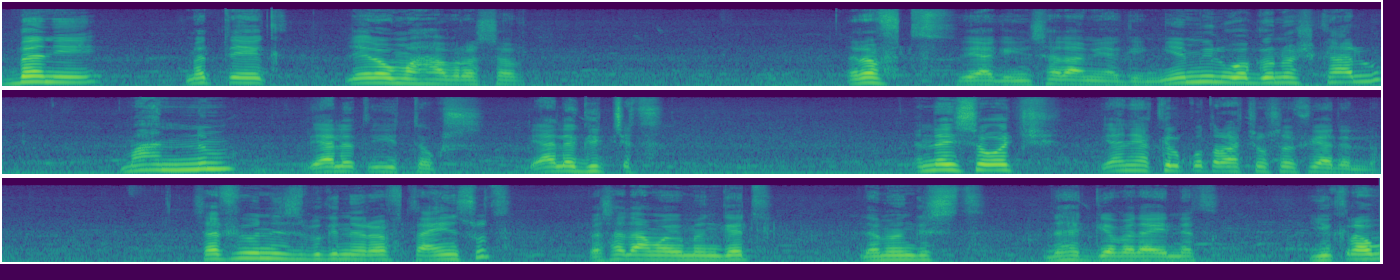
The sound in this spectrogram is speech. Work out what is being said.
በእኔ መጠየቅ ሌላው ማህበረሰብ እረፍት ያገኝ ሰላም ያገኝ የሚሉ ወገኖች ካሉ ማንም ያለ ጥይት ተኩስ ያለ ግጭት እነዚህ ሰዎች ያን ያክል ቁጥራቸው ሰፊ አይደለም። ሰፊውን ህዝብ ግን እረፍት አይንሱት። በሰላማዊ መንገድ ለመንግስት ለህግ የበላይነት ይቅረቡ።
